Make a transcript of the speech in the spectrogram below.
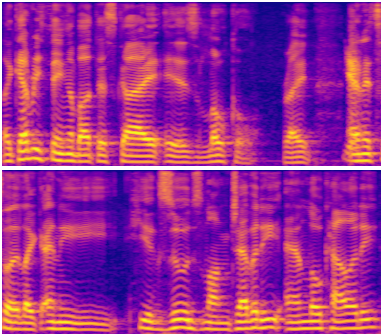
Like everything about this guy is local, right? Yeah. And it's like and he he exudes longevity and locality.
